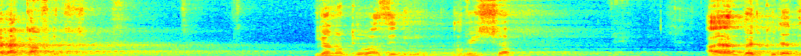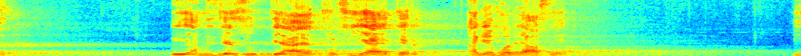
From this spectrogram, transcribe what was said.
এরা কাফির। এখানে কেউ আসেনি? হাফিজ সাহেব আয়াত বের করে দেন। ওই আমি যে যে আয়াত পড়ছি আয়াতের আগে পরে আছে। ই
